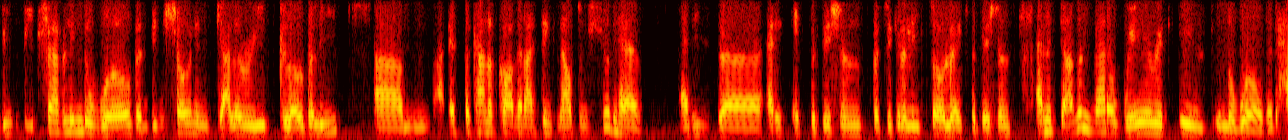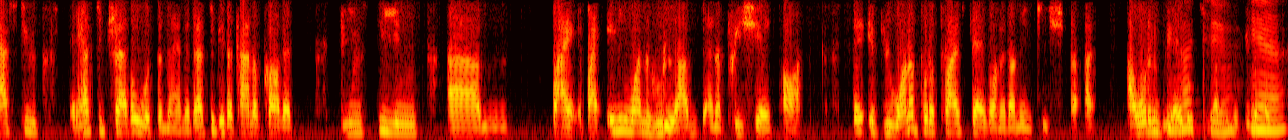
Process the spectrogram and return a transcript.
be, be traveling the world and being shown in galleries globally. Um, it's the kind of car that I think Nelson should have at his uh, at his expeditions, particularly solo expeditions. And it doesn't matter where it is in the world; it has to it has to travel with the man. It has to be the kind of car that's being seen um, by by anyone who loves and appreciates art. If you want to put a price tag on it, I mean, I, I wouldn't be able had to. I mean, if you look yeah. at-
